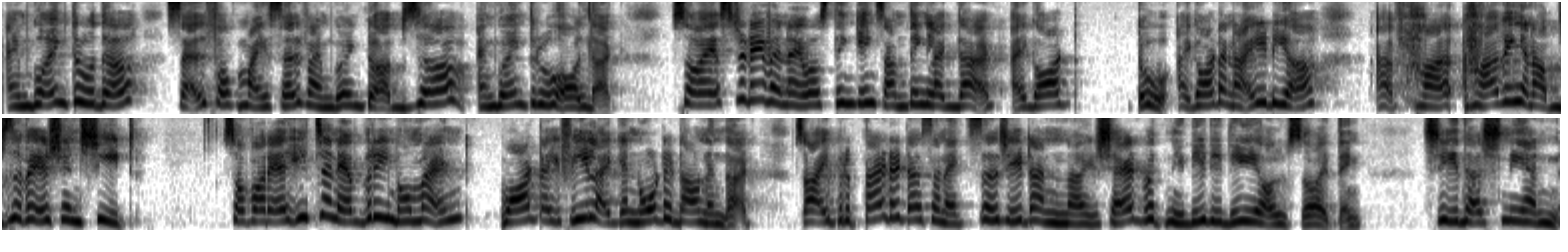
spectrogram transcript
I'm going through the self of myself, I'm going to observe, I'm going through all that. So, yesterday when I was thinking something like that, I got to I got an idea of ha- having an observation sheet. So, for each and every moment, what I feel, I can note it down in that. So I prepared it as an Excel sheet and I shared with Nidhi Didi also, I think. Sri Darshni and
